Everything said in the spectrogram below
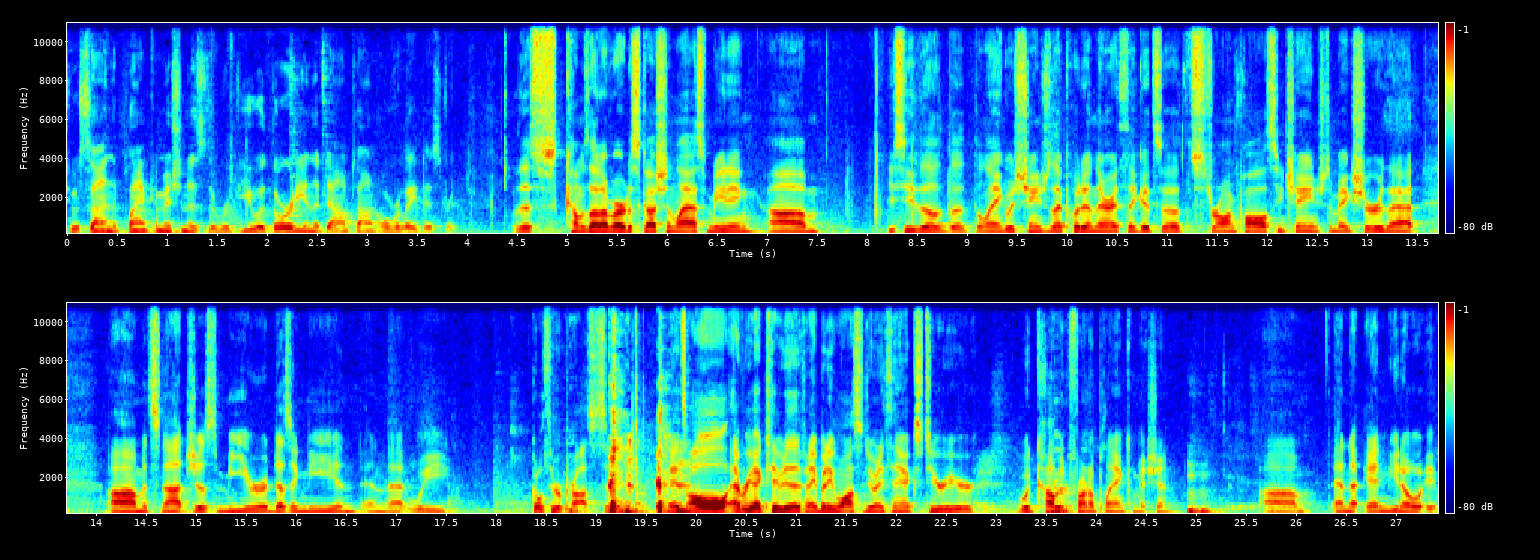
to assign the plan commission as the review authority in the downtown overlay district. This comes out of our discussion last meeting. Um, you see the, the, the language changes I put in there. I think it's a strong policy change to make sure that, um, it's not just me or a designee and, and that we go through a process. And and it's all, every activity that if anybody wants to do anything exterior would come in front of plan commission. Um, and, and, you know, it,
